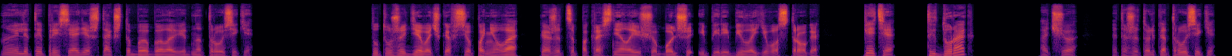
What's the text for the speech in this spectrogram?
Ну или ты присядешь так, чтобы было видно трусики». Тут уже девочка все поняла, кажется, покраснела еще больше и перебила его строго. «Петя, ты дурак?» «А чё? Это же только трусики.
